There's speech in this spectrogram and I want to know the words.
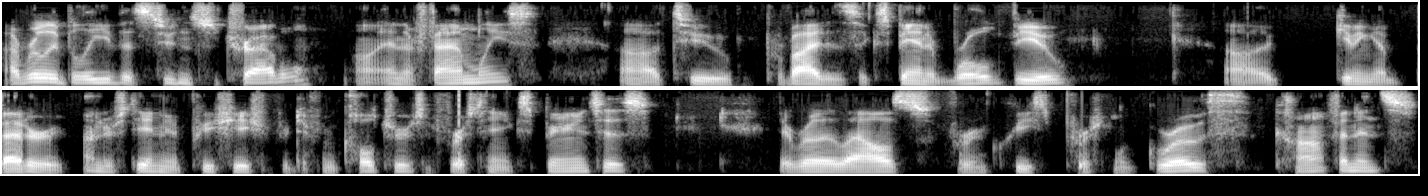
I really believe that students should travel uh, and their families uh, to provide this expanded worldview, uh, giving a better understanding and appreciation for different cultures and firsthand experiences. It really allows for increased personal growth, confidence,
